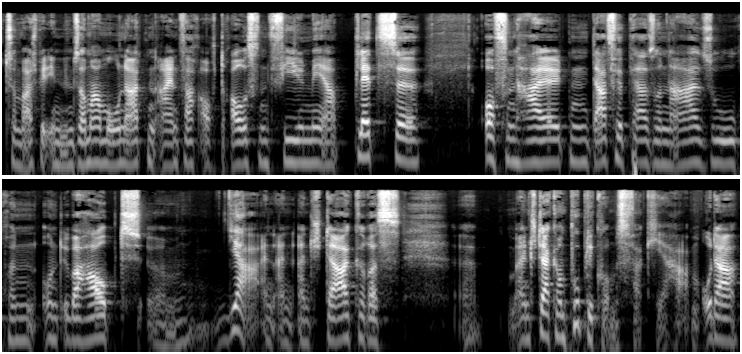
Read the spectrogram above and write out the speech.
zum Beispiel in den Sommermonaten einfach auch draußen viel mehr Plätze offen halten, dafür Personal suchen und überhaupt ähm, ja ein, ein, ein stärkeres, äh, einen stärkeren Publikumsverkehr haben. Oder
